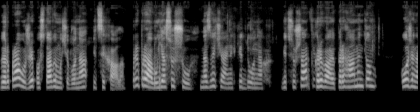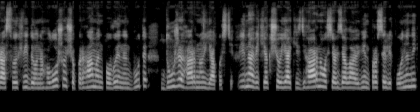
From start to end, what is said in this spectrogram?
Приправу вже поставимо, щоб вона підсихала. Приправу я сушу на звичайних піддонах від сушарки, вкриваю пергаментом. Кожен раз в своїх відео наголошую, що пергамент повинен бути дуже гарної якості. І навіть якщо якість гарна, ось я взяла він просиліконений,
